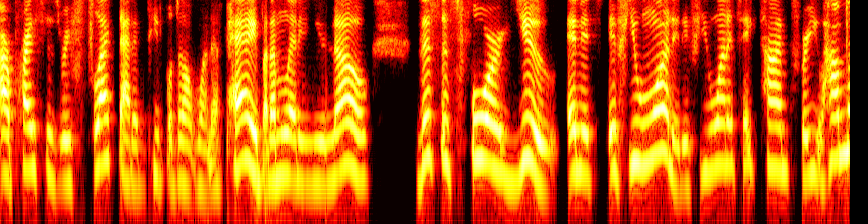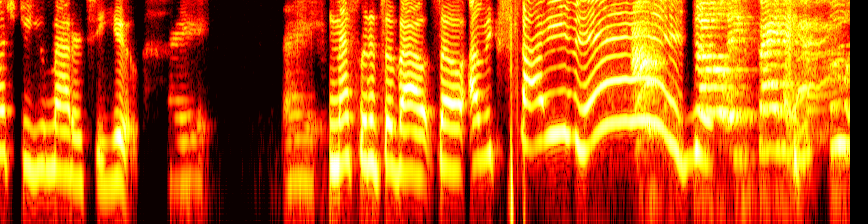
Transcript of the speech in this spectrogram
our prices reflect that and people don't want to pay. But i'm letting you know this is for you and it's if you want it if you want to take time for you how much do you matter to you Right. Right. and that's what it's about so i'm excited I'm so excited too.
